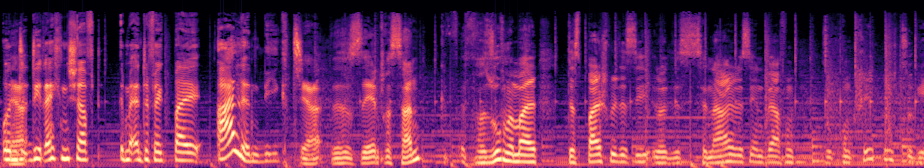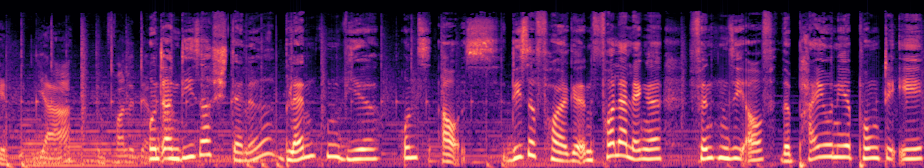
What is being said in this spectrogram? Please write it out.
und die Rechenschaft im Endeffekt bei allen liegt. Ja, das ist sehr interessant. Versuchen wir mal das Beispiel, das Sie, oder das Szenario, das Sie entwerfen, so konkret durchzugehen. Ja, im Falle der. Und an dieser Stelle blenden wir uns aus. Diese Folge in voller Länge finden Sie auf thepioneer.de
